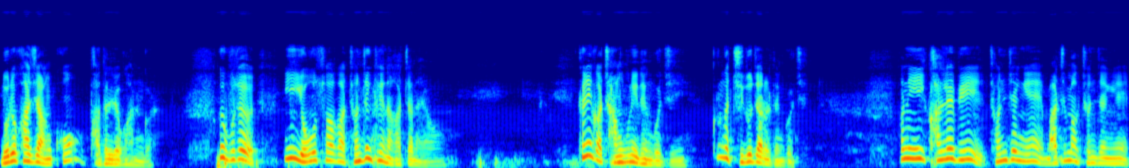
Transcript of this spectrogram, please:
노력하지 않고 받으려고 하는 걸. 그 보세요. 이 여호수아가 전쟁터에 나갔잖아요. 그러니까 장군이 된 거지. 그러니까 지도자를 된 거지. 아니 이 갈렙이 전쟁에 마지막 전쟁에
